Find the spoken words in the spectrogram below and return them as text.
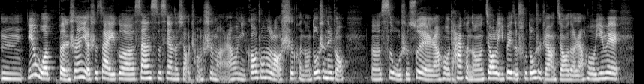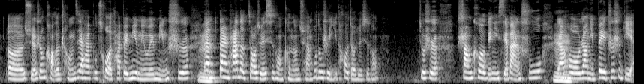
嗯，因为我本身也是在一个三四线的小城市嘛，然后你高中的老师可能都是那种，嗯、四五十岁，然后他可能教了一辈子书都是这样教的，然后因为。呃，学生考的成绩还不错，他被命名为名师，但但是他的教学系统可能全部都是一套教学系统，就是上课给你写板书，然后让你背知识点，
